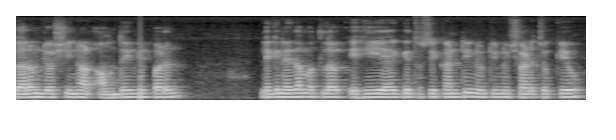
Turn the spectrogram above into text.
ਗਰਮ ਜੋਸ਼ੀ ਨਾਲ ਆਉਂਦੇ ਵੀ ਪੜਨ ਲੇਕਿਨ ਇਹਦਾ ਮਤਲਬ ਇਹੀ ਹੈ ਕਿ ਤੁਸੀਂ ਕੰਟੀਨਿਊਟੀ ਨੂੰ ਛੱਡ ਚੁੱਕੇ ਹੋ।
